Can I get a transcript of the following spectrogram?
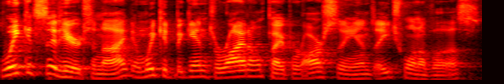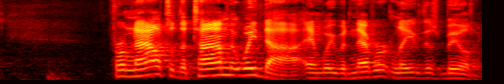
We could sit here tonight and we could begin to write on paper our sins, each one of us, from now to the time that we die, and we would never leave this building.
